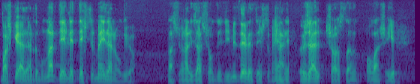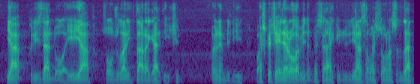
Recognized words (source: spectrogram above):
Başka yerlerde bunlar devletleştirmeyle oluyor. Nasyonalizasyon dediğimiz devletleştirme yani özel şahısların olan şeyi ya krizden dolayı ya solcular iktidara geldiği için önemli değil. Başka şeyler olabilir. Mesela İkinci Dünya Savaşı sonrasında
